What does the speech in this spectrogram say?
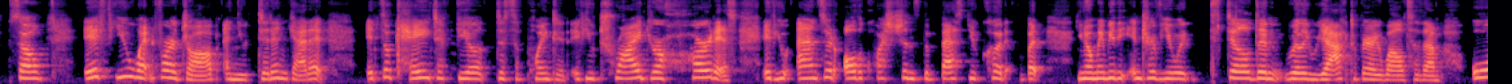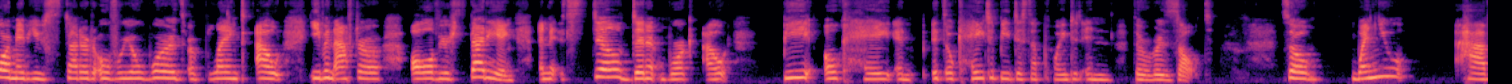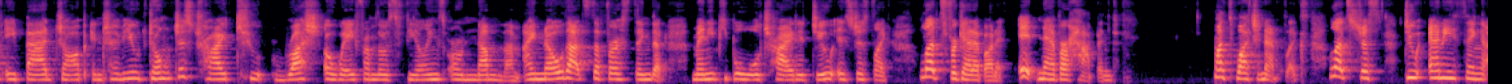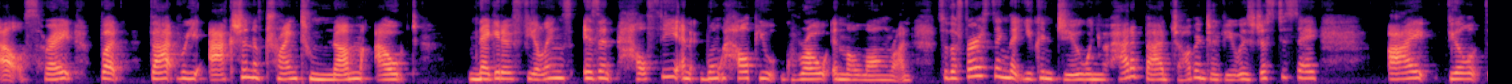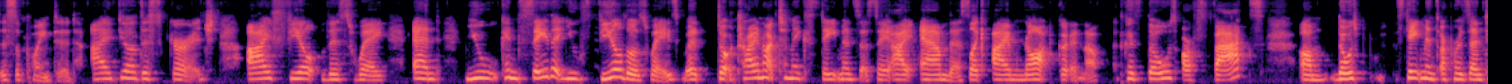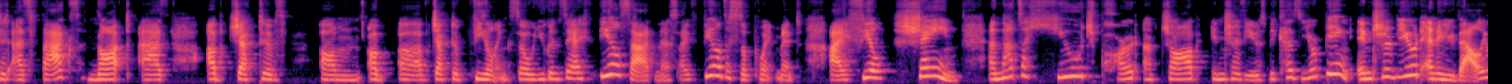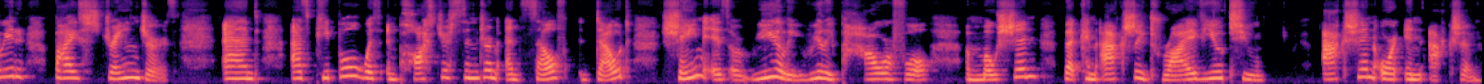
So, if you went for a job and you didn't get it, it's okay to feel disappointed. If you tried your hardest, if you answered all the questions the best you could, but you know, maybe the interviewer still didn't really react very well to them, or maybe you stuttered over your words or blanked out even after all of your studying and it still didn't work out, be okay and it's okay to be disappointed in the result. So, when you have a bad job interview, don't just try to rush away from those feelings or numb them. I know that's the first thing that many people will try to do is just like, let's forget about it. It never happened. Let's watch Netflix. Let's just do anything else, right? But that reaction of trying to numb out negative feelings isn't healthy and it won't help you grow in the long run. So, the first thing that you can do when you've had a bad job interview is just to say, I feel disappointed. I feel discouraged. I feel this way. And you can say that you feel those ways, but don't try not to make statements that say, I am this, like I'm not good enough, because those are facts. Um, those statements are presented as facts, not as objectives um, ob- uh, objective feeling. So you can say, I feel sadness, I feel disappointment, I feel shame. And that's a huge part of job interviews because you're being interviewed and evaluated by strangers. And as people with imposter syndrome and self doubt, shame is a really, really powerful emotion that can actually drive you to action or inaction.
